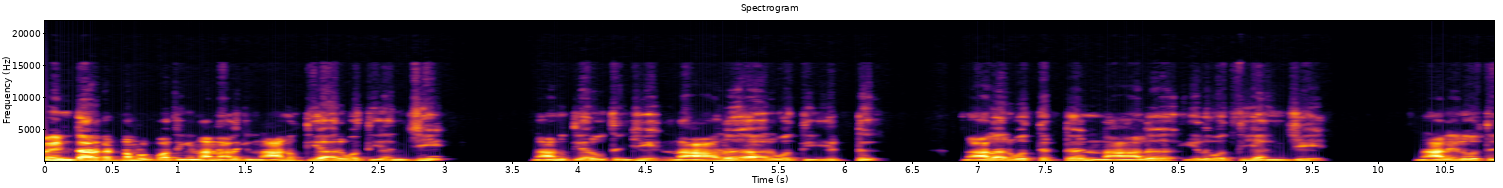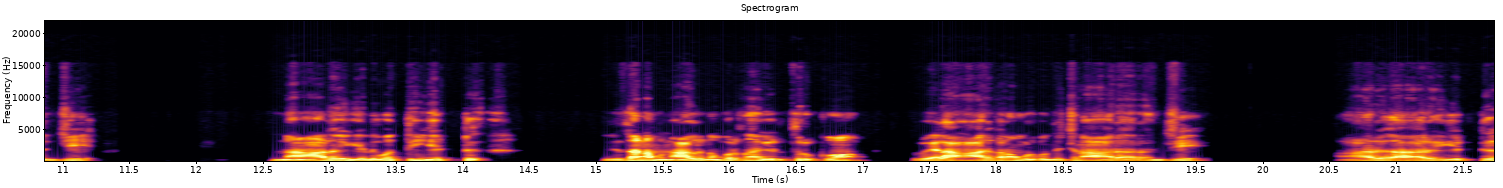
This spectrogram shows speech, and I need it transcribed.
மெயின் டார்கெட் நம்மளுக்கு பார்த்தீங்கன்னா நாளைக்கு நானூற்றி அறுபத்தி அஞ்சு நானூற்றி அறுபத்தஞ்சி நாலு அறுபத்தி எட்டு நாலு அறுபத்தெட்டு நாலு எழுபத்தி அஞ்சு நாலு எழுபத்தஞ்சி நாலு எழுபத்தி எட்டு. இதுதான் நம்ம நாலு நம்பர் தான் எடுத்திருக்கோம். ஒருவேளை ஆறு காலம் உங்களுக்கு வந்துச்சுன்னா ஆறு ஆறு அஞ்சு ஆறு ஆறு எட்டு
